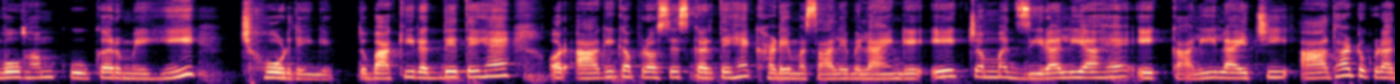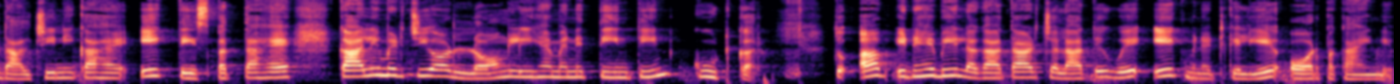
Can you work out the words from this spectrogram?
वो हम कुकर में ही छोड़ देंगे। तो बाकी रख देते हैं और आगे का प्रोसेस करते हैं। खड़े मसाले मिलाएँगे। एक चम्मच ज़ीरा लिया है, एक काली इलायची, आधा टुकड़ा दालचीनी का है, एक तेज़पत्ता है, काली मिर्ची और लौंग ली है मैंने तीन तीन कूट कर। तो अब इन्हें भी लगातार चलाते हुए एक मिनट के लिए और पकाएँगे।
